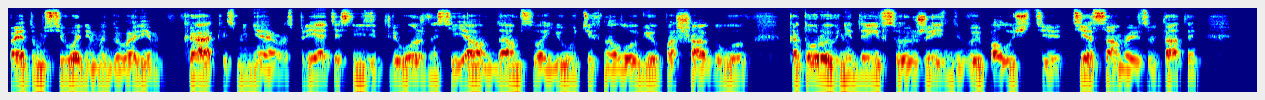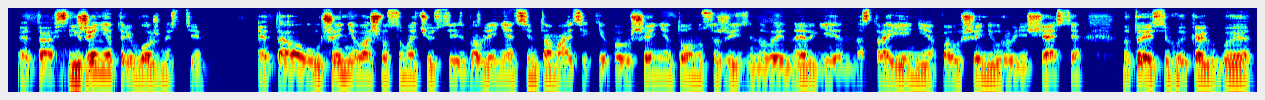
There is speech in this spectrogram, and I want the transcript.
Поэтому сегодня мы говорим, как, изменяя восприятие, снизить тревожность. И я вам дам свою технологию пошаговую, которую, внедрив в свою жизнь, вы получите те самые результаты. Это снижение тревожности, это улучшение вашего самочувствия, избавление от симптоматики, повышение тонуса жизненного энергии, настроения, повышение уровня счастья. Ну, то есть вы как бы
